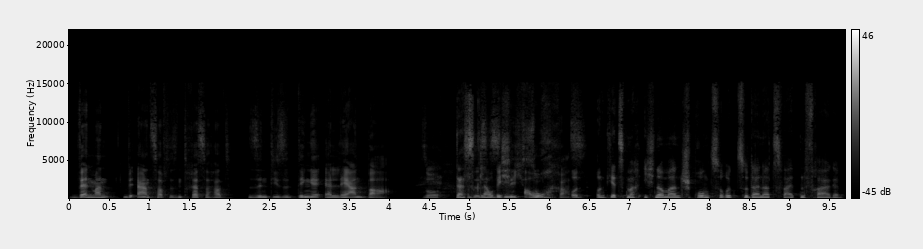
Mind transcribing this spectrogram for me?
wenn man ernsthaftes Interesse hat, sind diese Dinge erlernbar. So. Das glaube ich nicht auch. So und, und jetzt mache ich noch mal einen Sprung zurück zu deiner zweiten Frage,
